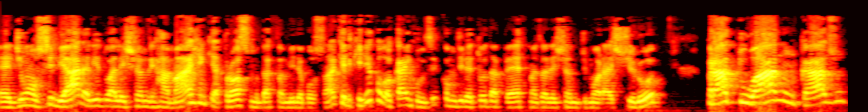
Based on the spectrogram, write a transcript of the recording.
é, de um auxiliar ali do Alexandre Ramagem, que é próximo da família Bolsonaro, que ele queria colocar, inclusive, como diretor da PF, mas o Alexandre de Moraes tirou, para atuar num caso,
